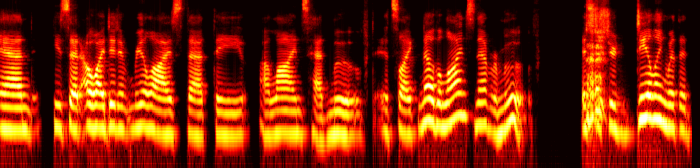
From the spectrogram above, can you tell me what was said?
And he said, Oh, I didn't realize that the uh, lines had moved. It's like, no, the lines never move. It's just you're dealing with it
